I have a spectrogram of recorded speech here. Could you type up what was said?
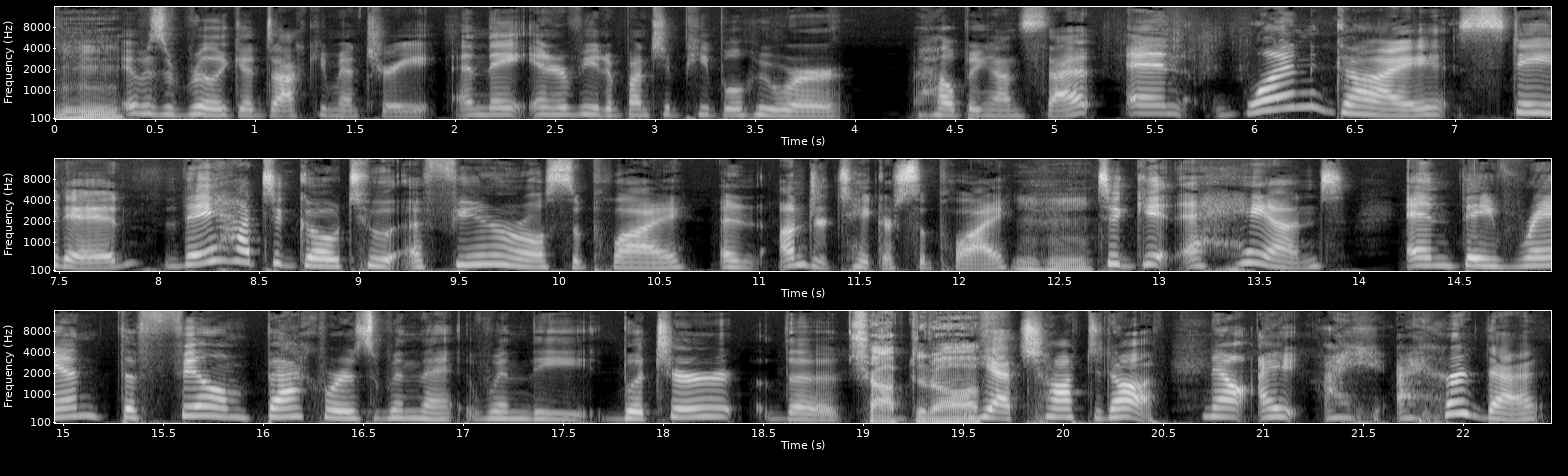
Mm-hmm. It was a really good documentary, and they interviewed a bunch of people who were helping on set. And one guy stated they had to go to a funeral supply, an undertaker supply, mm-hmm. to get a hand. And they ran the film backwards when the when the butcher the Chopped it off. yeah, chopped it off. Now I, I I heard that.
